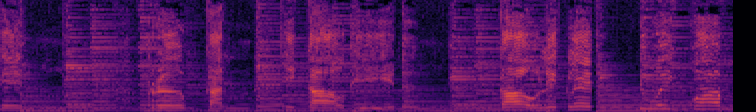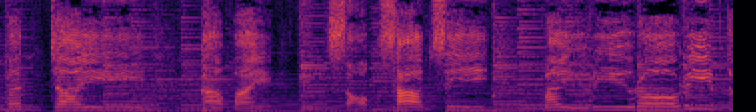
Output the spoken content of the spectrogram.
เก่ง เริ่มกันที่ก้าวที่หนึ่งก้าวเล็กๆด้วยความมั่นใจก้าวไปหนึ่งสองสามสี่ไม่รีรอรีบท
